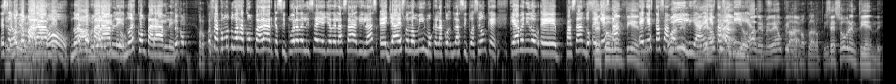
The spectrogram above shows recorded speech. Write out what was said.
Eso no es es comparable. No, es comparable. No es comparable. Pero- o sea, ¿cómo tú vas a comparar que si tú eres del Licey y ella de las Águilas, eh, ya eso es lo mismo que la, situación que, que ha venido eh, pasando Se en esta, sobreentiende. en esta familia, en esta opinar. familia. Wanner, me deja opinar. Claro, no, claro, opina. Se sobreentiende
